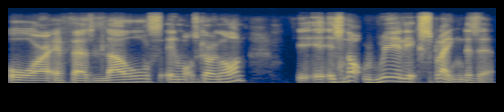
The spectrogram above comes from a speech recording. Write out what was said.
or if there's lulls in what's going on. It's not really explained, is it?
